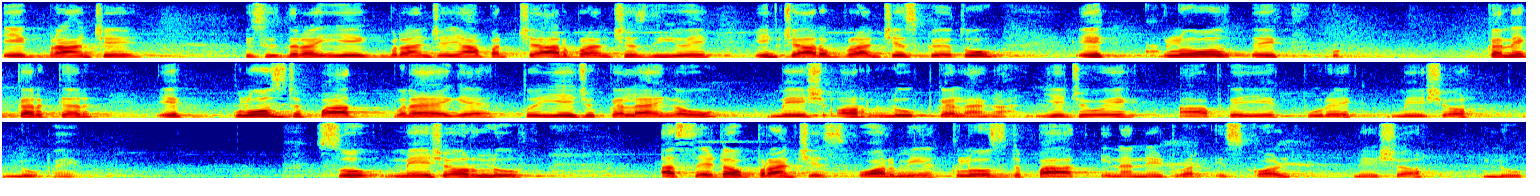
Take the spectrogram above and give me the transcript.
एक ब्रांच है इसी तरह ये एक ब्रांच है यहाँ पर चार ब्रांचेस दी हुए इन चारों ब्रांचेस को तो एक क्लोज एक कनेक्ट कर कर एक क्लोज पाथ बनाया गया तो ये जो कहलाएँगा वो मेश और लूप कहलाएँगा। ये जो एक आपका ये पूरा एक मेश और लूप है। सो so, मेश और loop a set of branches forming a closed path in a network is called mesh और loop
